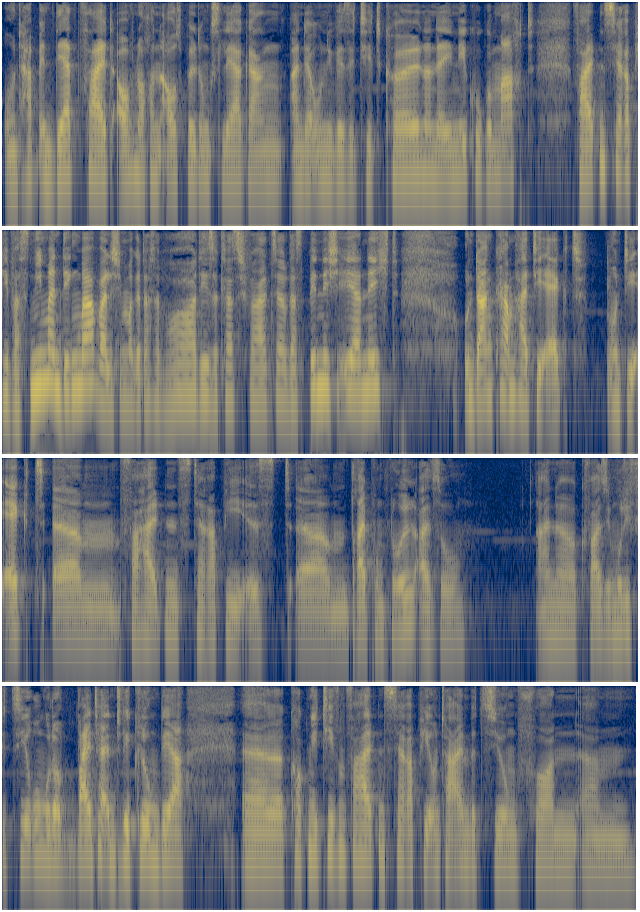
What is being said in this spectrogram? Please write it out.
und habe in der Zeit auch noch einen Ausbildungslehrgang an der Universität Köln, an der INECO gemacht, Verhaltenstherapie, was nie mein Ding war, weil ich immer gedacht habe, boah, diese klassische Verhaltenstherapie, das bin ich eher nicht. Und dann kam halt die ACT. Und die ACT ähm, Verhaltenstherapie ist ähm, 3.0, also eine quasi Modifizierung oder Weiterentwicklung der äh, kognitiven Verhaltenstherapie unter Einbeziehung von ähm,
